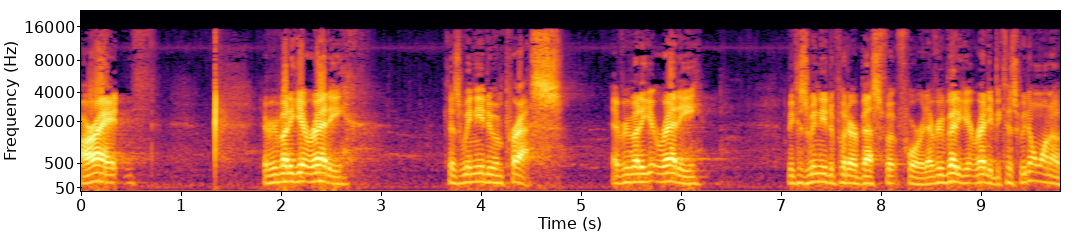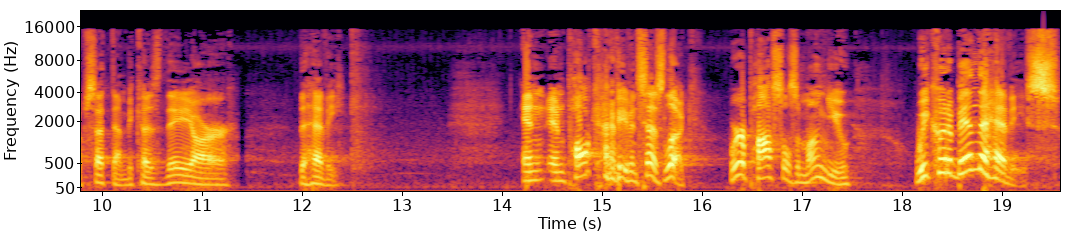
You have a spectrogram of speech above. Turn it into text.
All right. Everybody get ready because we need to impress. Everybody get ready because we need to put our best foot forward. Everybody get ready because we don't want to upset them because they are the heavy. And, and Paul kind of even says, look, we're apostles among you. We could have been the heavies.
